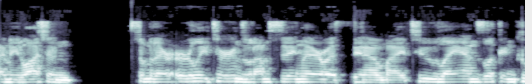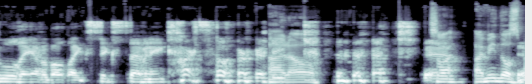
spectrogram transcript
I mean, watching some of their early turns when I'm sitting there with, you know, my two lands looking cool, they have about like six, seven, eight cards already. I know. So I, I mean, those Yeah.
